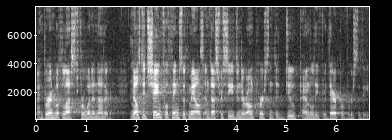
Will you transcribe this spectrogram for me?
and burned with lust for one another. Males did shameful things with males and thus received in their own person the due penalty for their perversity.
